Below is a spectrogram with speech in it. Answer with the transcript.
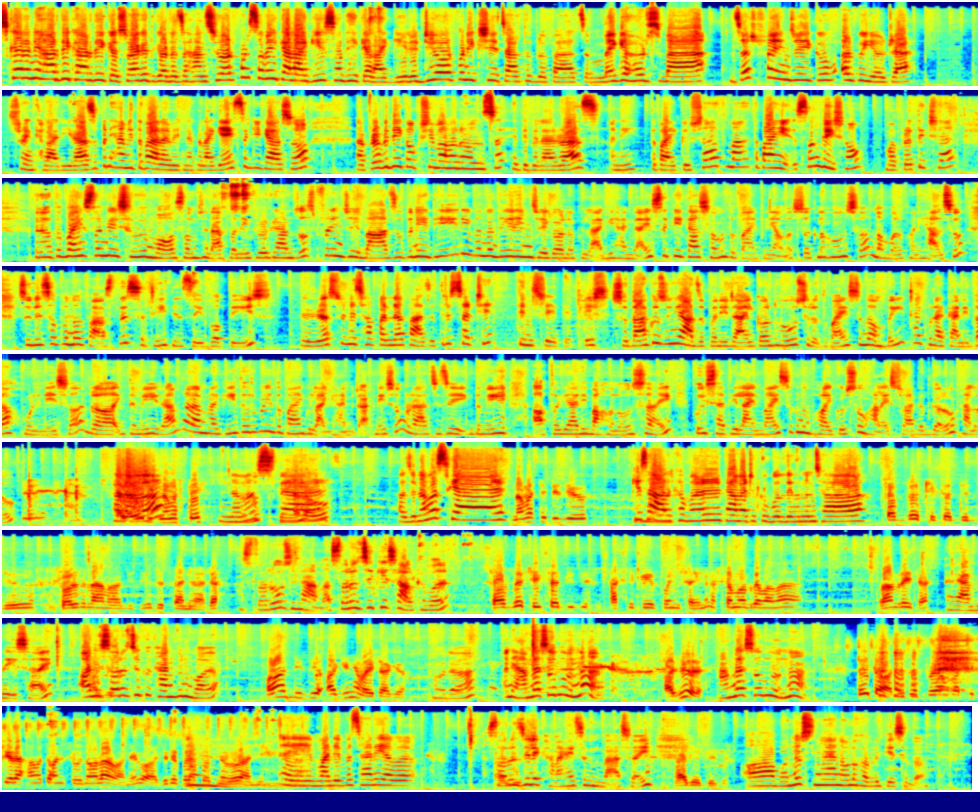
नमस्कार अनि हार्दिक हार्दिक स्वागत गर्न चाहन्छु अर्पण सबैका लागि सधैँका लागि रेडियो अर्पण एक सय चार थुप्रो पाँच मेगा हर्समा जस्ट फर इन्जोयको अर्को एउटा श्रृङ्खला लिएर आज पनि हामी तपाईँलाई भेट्नको लागि आइसकेका छौँ। प्रविधि कक्षीमा हुनुहुन्छ यति बेला राज अनि तपाईँको साथमा तपाईँ सँगै छौँ। म प्रतीक्षा। र तपाईँसँगै छु म सम्झना पनि प्रोग्राम जस्ट फर इन्जोयमा आज पनि धेरैभन्दा धेरै इन्जोय गर्नको लागि हामी आइसकेका छौँ। तपाईँ पनि आउन सक्नुहुन्छ। नम्बर भनिहाल्छु शून्य छप्पन्न पाँच त्रिसठी तिन सय बत्तिस। र शून्य छप्पन्न पाँच त्रिसठी तिन सय तेत्तिस। श्रोताको जुन आज पनि डायल गर्नुहोस् र तपाईँसँग बैठा कुराकानी त हुने नै छ र एकदमै राम्रा राम्रा गीतहरू पनि तपाईँको लागि हामी राख्नेछौँ। र आज चाहिँ एकदमै तयारीमा हुनुहुन्छ है। कोही साथी लाइनमा आइसक्नु भएको छ उहाँलाई स्वागत गरौँ। हेलो। हेलो नमस्ते नमस्कार हजुर नमस्कार नमस्ते दिजु के छ हाल खबर? कहाँबाट को बोल्दै हुनुहुन्छ? सबै ठिक छ दिजु सरोज लामा दिजु दुधपानीबाट. सरोज लामा सरोज के छ हाल खबर? सबै ठिक छ दिजु। खासै केही पनि छैन। समग्रमा राम्रै छ। राम्रै छ है। अनि सरोजीको खानपिन भयो? अँ दिजु अघि नै भइसक्यो। हो र। अनि हामीलाई सोध्नुहुन्न? हजुर। हामीलाई सोध्नुहुन्न? त्यही त हजुरको प्रोग्राम कतिखेर आउँछ अनि सोधौँला भनेको हजुरले पुरा सोध्नुभयो अनि। ए भने पछाडि अब सरोजीले खाना खाइसक्नु भएको छ है। हजुर अँ, भन्नुहोस् नयाँ नौलो खबर के छ त?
